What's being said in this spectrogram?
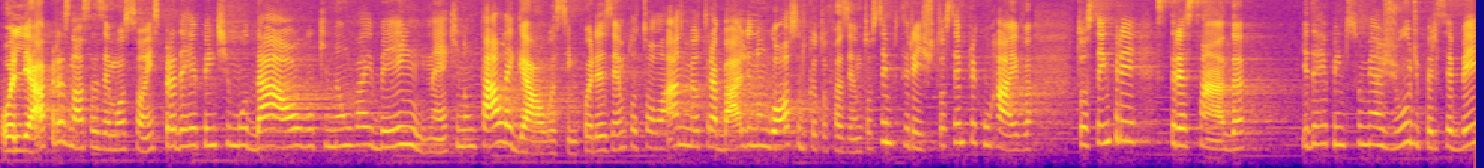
olhar para as nossas emoções para de repente mudar algo que não vai bem, né? Que não tá legal, assim. Por exemplo, eu tô lá no meu trabalho e não gosto do que eu estou fazendo, estou sempre triste, estou sempre com raiva, estou sempre estressada. E de repente isso me ajude, perceber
